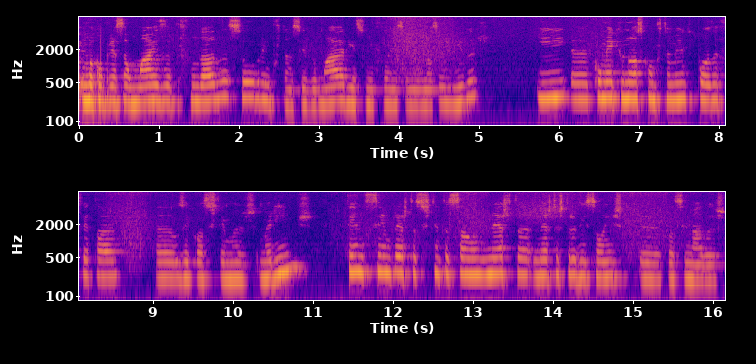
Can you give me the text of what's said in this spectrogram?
uma compreensão mais aprofundada sobre a importância do mar e a sua influência nas nossas vidas e uh, como é que o nosso comportamento pode afetar uh, os ecossistemas marinhos, tendo sempre esta sustentação nesta, nestas tradições uh, relacionadas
